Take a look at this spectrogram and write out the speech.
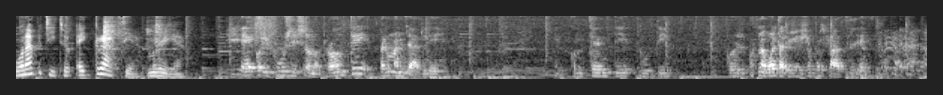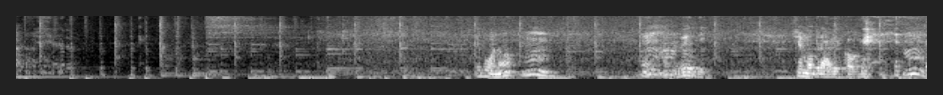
Buon appetito e grazie, Maria. Ecco, i fusi sono pronti per mangiarli. E contenti tutti, una volta che si sono stati. È buono? Mm. Ecco, mm. vedi? Siamo bravi Coghe. Mm.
